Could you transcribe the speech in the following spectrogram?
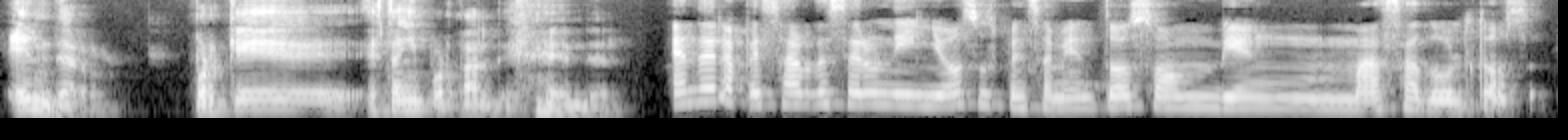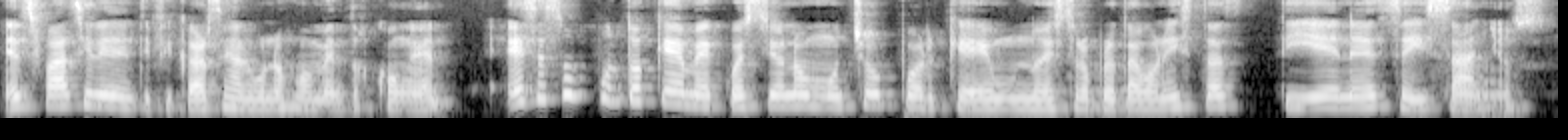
Ender. ¿Por qué es tan importante Ender? Ender, a pesar de ser un niño, sus pensamientos son bien más adultos. Es fácil identificarse en algunos momentos con él. Ese es un punto que me cuestiono mucho porque nuestro protagonista tiene seis años.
